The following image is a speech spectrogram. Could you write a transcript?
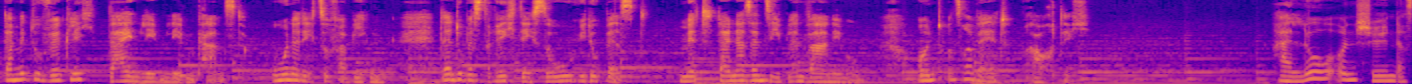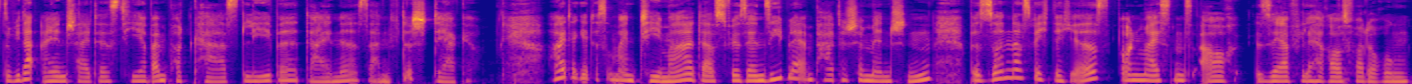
damit du wirklich dein Leben leben kannst, ohne dich zu verbiegen. Denn du bist richtig so, wie du bist, mit deiner sensiblen Wahrnehmung. Und unsere Welt braucht dich. Hallo und schön, dass du wieder einschaltest hier beim Podcast Lebe deine sanfte Stärke. Heute geht es um ein Thema, das für sensible, empathische Menschen besonders wichtig ist und meistens auch sehr viele Herausforderungen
